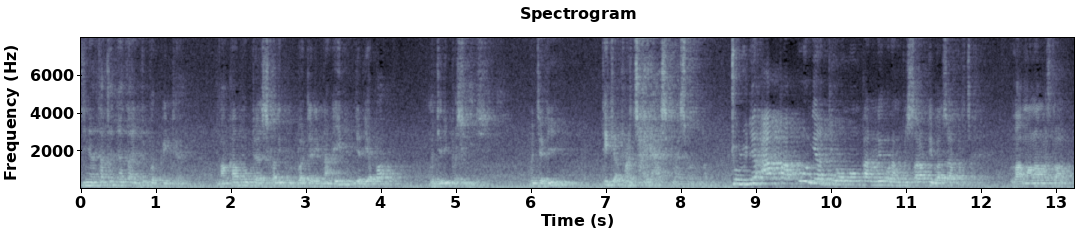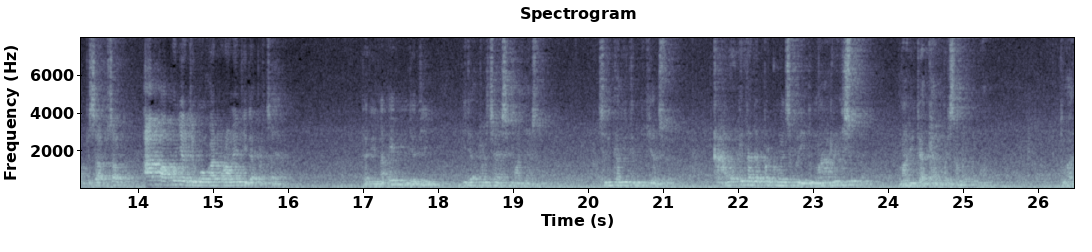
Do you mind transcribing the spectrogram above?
ternyata kenyataan itu berbeda. Maka mudah sekali berubah dari naif menjadi apa? Menjadi pesimis. Menjadi tidak percaya segala sesuatu. Dulunya apa pun yang diomongkan oleh orang besar dewasa percaya. Lama-lama setelah besar-besar, apa pun yang diomongkan orang lain tidak percaya. Dari naif menjadi tidak percaya semuanya. Seringkali demikian, so. Kalau kita ada pergumulan seperti itu, mari so. Mari datang bersama Tuhan. Tuhan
